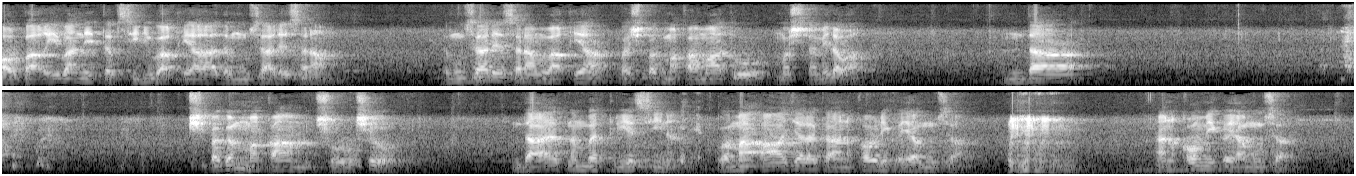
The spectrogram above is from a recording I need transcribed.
او په هغې باندې تفصیلي واقعه د موسی علیه السلام د موسی علیه السلام واقعه په شپږ مقاماتو مشتمل وه دا شپږم مقام شروع شو د آیت نمبر 83 نه وما اجرک عن قولک یا موسی عن قومک یا موسی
